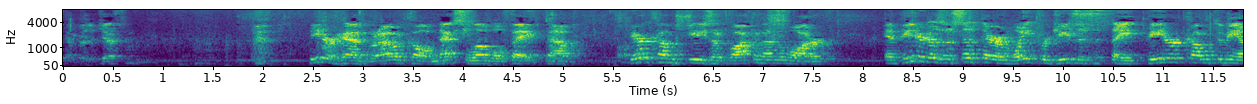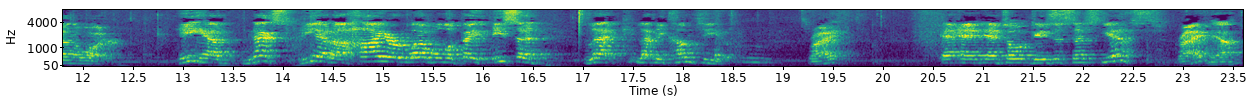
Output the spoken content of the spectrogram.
Yeah, Brother Justin? Peter had what I would call next level faith. Now, here comes Jesus walking on the water, and Peter doesn't sit there and wait for Jesus to say, Peter, come to me on the water. He had next, he had a higher level of faith. He said, Let, let me come to you. Right? And, and, so Jesus says, Yes. Right? Yeah.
